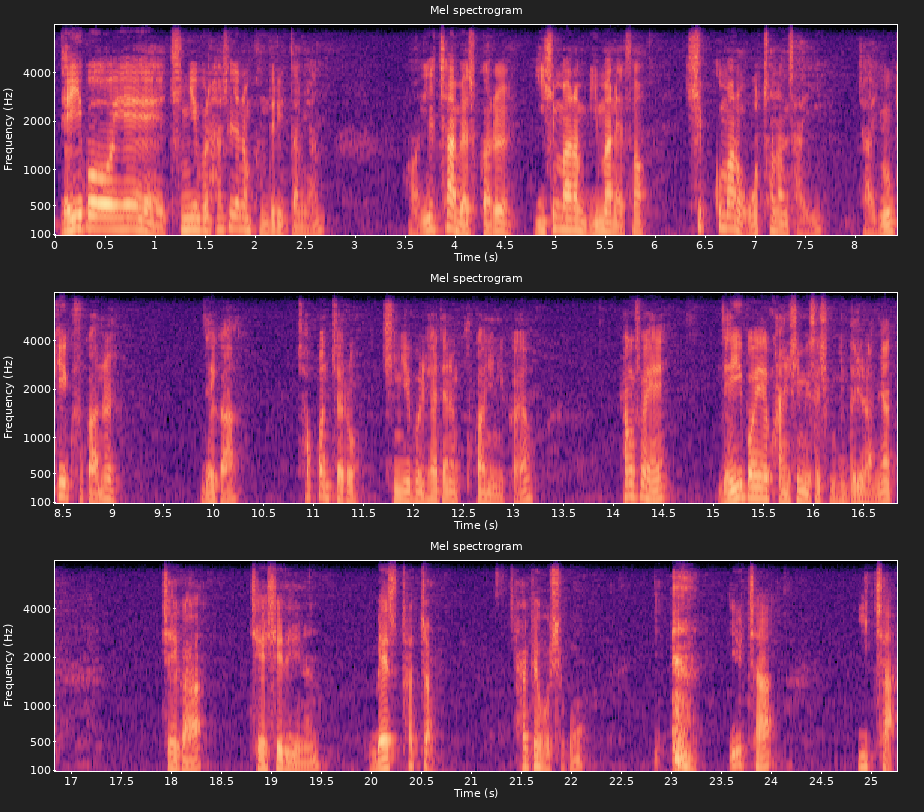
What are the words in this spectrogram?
네이버에 진입을 하시려는 분들이 있다면 1차 매수가를 20만원 미만에서 19만 5천원 사이 자 여기 구간을 내가 첫 번째로 진입을 해야 되는 구간이니까요. 평소에 네이버에 관심 있으신 분들이라면 제가 제시해드리는 매수 타점 살펴보시고 1차, 2차,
